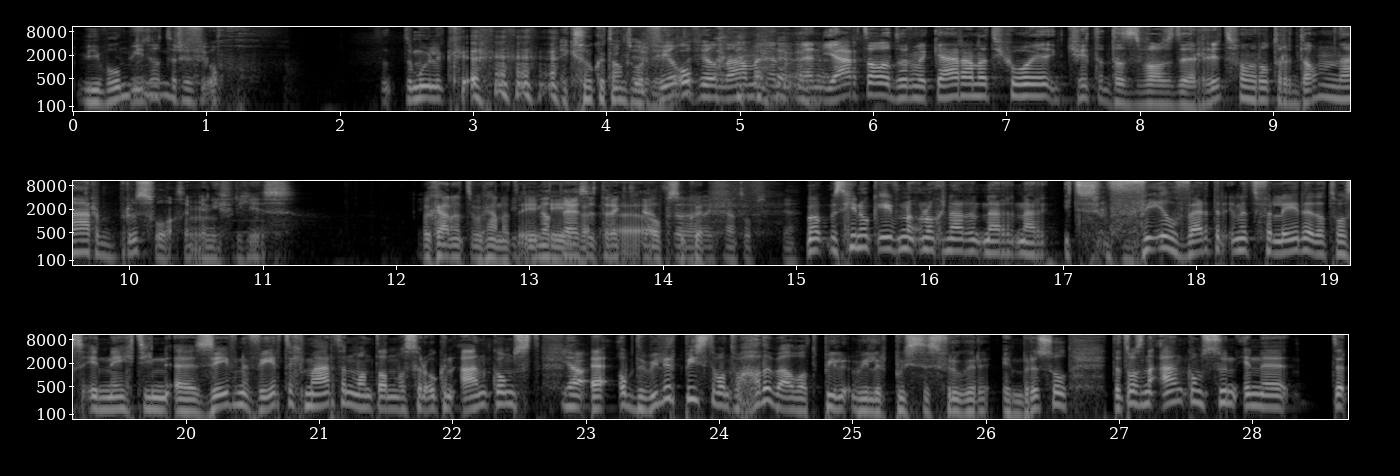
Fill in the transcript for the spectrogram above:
wie won Wie dat er viel? Oh. Te moeilijk. ik zoek het antwoord. Veel te veel namen en, en, jaartallen door elkaar aan het gooien. Ik weet dat, dat was de rit van Rotterdam naar Brussel, als ik me niet vergis. We gaan het, we gaan het ik denk even dat trekt, uh, opzoeken. Gaat, uh, gaat opzoeken ja. Maar misschien ook even nog naar, naar, naar iets veel verder in het verleden. Dat was in 1947, Maarten, want dan was er ook een aankomst ja. uh, op de wielerpiste. Want we hadden wel wat wielerpistes vroeger in Brussel. Dat was een aankomst toen in ter,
